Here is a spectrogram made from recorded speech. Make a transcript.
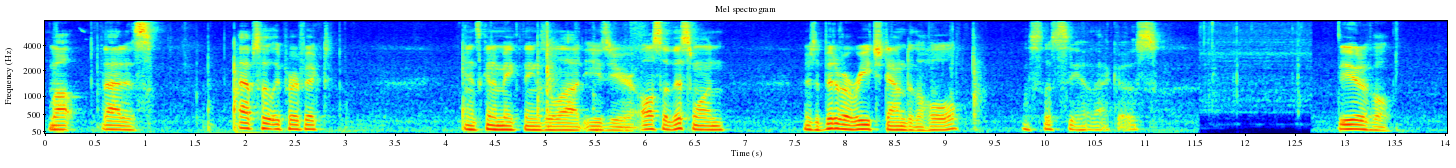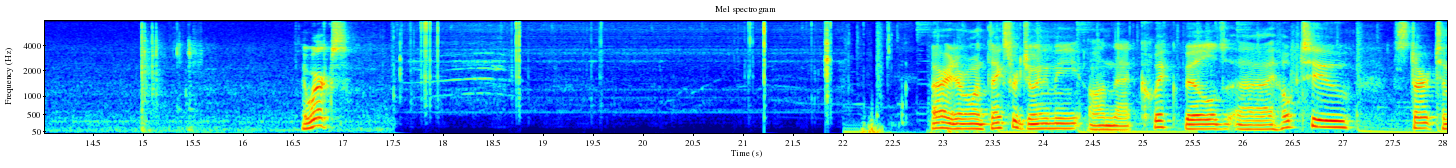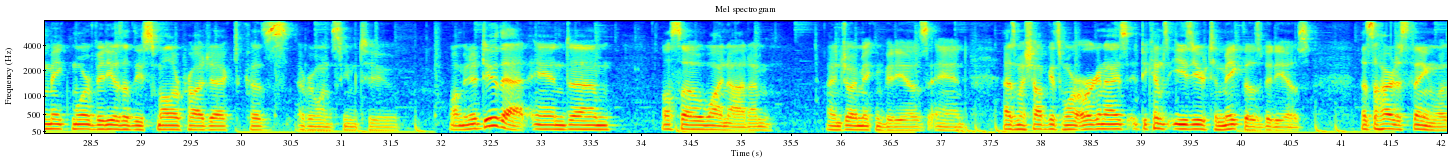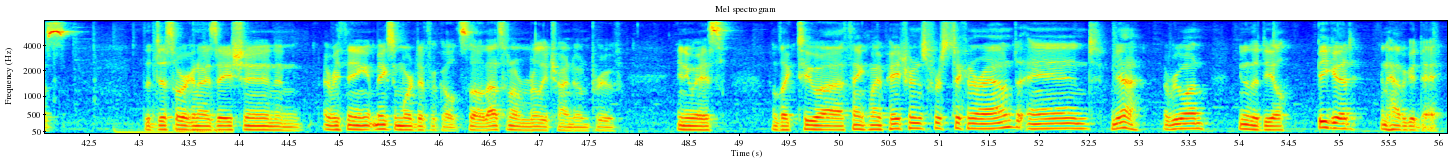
Well, that is absolutely perfect. And it's going to make things a lot easier. Also, this one, there's a bit of a reach down to the hole. Let's, let's see how that goes. Beautiful. It works. Alright everyone, thanks for joining me on that quick build. Uh, I hope to start to make more videos of these smaller projects because everyone seemed to want me to do that and um, also why not? I'm I enjoy making videos and as my shop gets more organized, it becomes easier to make those videos. That's the hardest thing was the disorganization and everything. It makes it more difficult. So that's what I'm really trying to improve. Anyways, I'd like to uh, thank my patrons for sticking around and yeah, everyone, you know the deal. Be good and have a good day.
